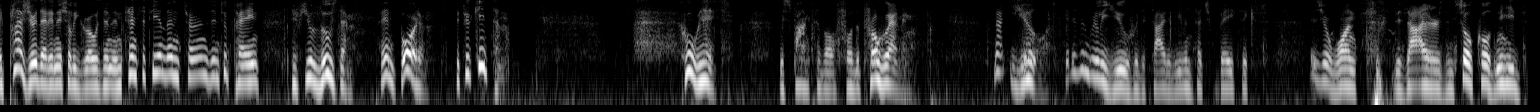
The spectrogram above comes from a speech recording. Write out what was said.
a pleasure that initially grows in intensity and then turns into pain if you lose them, and boredom if you keep them. Who is responsible for the programming? Not you. It isn't really you who decided even such basics as your wants, desires, and so called needs,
